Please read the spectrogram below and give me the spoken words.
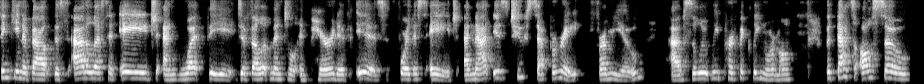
thinking about this adolescent age and what the developmental imperative is for this age, and that is to separate from you, absolutely perfectly normal. But that's also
